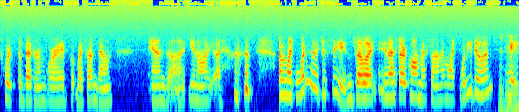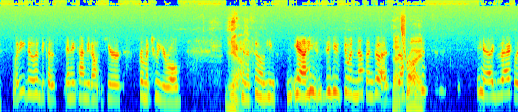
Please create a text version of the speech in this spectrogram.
towards the bedroom where I had put my son down, and uh, you know I. I I was like, "What did I just see?" And so I and I started calling my son. I'm like, "What are you doing? Mhm. Hey, what are you doing?" Because anytime you don't hear from a two-year-old, yeah. you can assume he's yeah he's he's doing nothing good. That's So- right. Yeah, exactly.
